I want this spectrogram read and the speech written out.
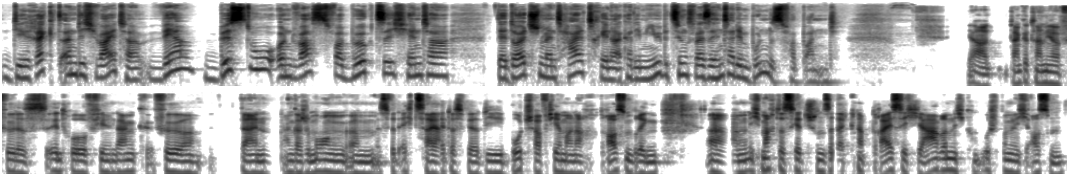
direkt an dich weiter. Wer bist du und was verbirgt sich hinter der Deutschen Mentaltrainerakademie beziehungsweise hinter dem Bundesverband? Ja, danke Tanja für das Intro. Vielen Dank für dein Engagement. Ähm, es wird echt Zeit, dass wir die Botschaft hier mal nach draußen bringen. Ähm, ich mache das jetzt schon seit knapp 30 Jahren. Ich komme ursprünglich aus dem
